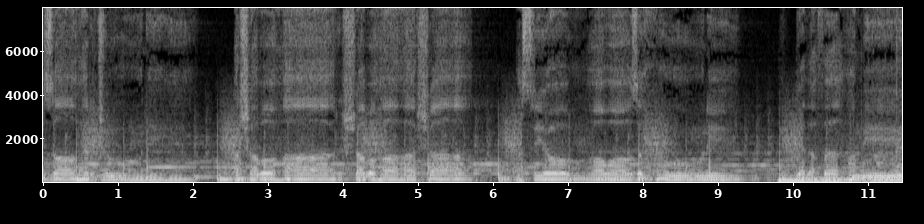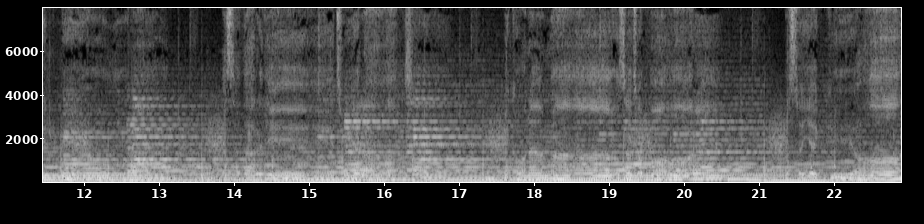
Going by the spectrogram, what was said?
ظاهر جونی. هر شب و هر شب و هر شب مسی و آواز خونی. یه دفعه همین میونم. مثل دردی توی لحظه. می‌کنه مغزتو پاره. مثل یک گیاه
